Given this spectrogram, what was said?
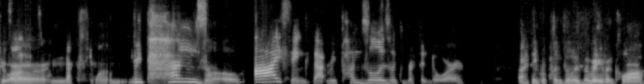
to the our next one. Rapunzel. I think that Rapunzel is a Gryffindor. I think Rapunzel is the Ravenclaw.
